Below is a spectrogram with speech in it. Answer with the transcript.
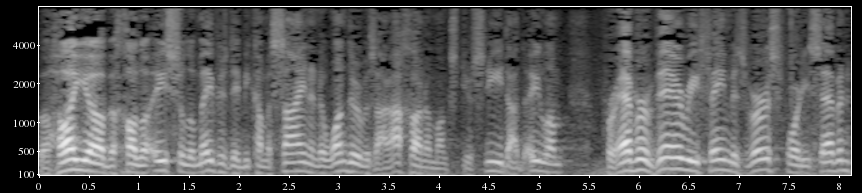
V'haya b'chala esul they become a sign and a wonder of Zarachan amongst your seed, ad elam, forever. Very famous verse, 47.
